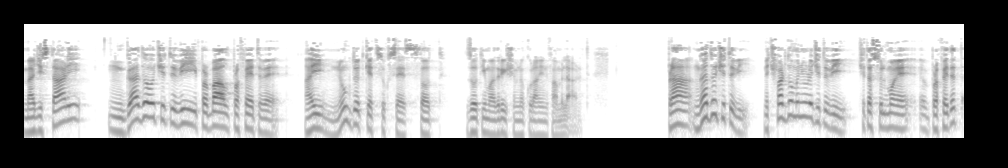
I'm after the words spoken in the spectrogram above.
Magjistari ngado që të vijë përballë profetëve, ai nuk do të ketë sukses, thotë Zoti i Madhërishëm në Kuranin Famëlartë. Pra, ngado që të vijë, në çfarëdo mënyre që të vijë, që të sulmojë profetët,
